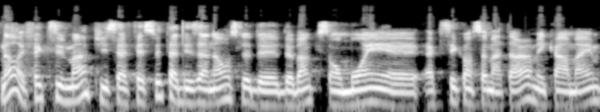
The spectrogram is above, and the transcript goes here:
Non, effectivement, puis ça fait suite à des annonces de, de, banques qui sont moins euh, axées consommateurs, mais quand même,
